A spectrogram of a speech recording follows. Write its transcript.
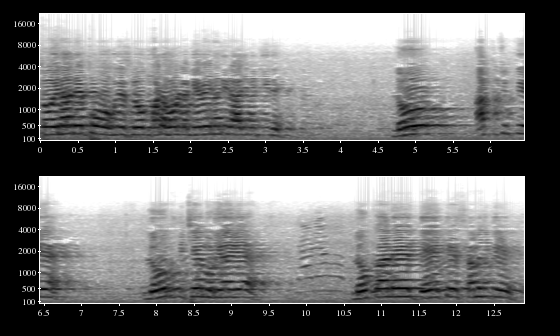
ਸੋ ਇਹਨਾਂ ਦੇ ਭੋਗ ਦੇ ਸ਼ਲੋਕ ਪੜ ਹੋਣ ਲੱਗੇ ਵੇ ਇਹਨਾਂ ਦੀ ਰਾਜਨੀਤੀ ਦੇ। ਲੋਕ ਅੱਕ ਚੁੱਕੇ ਐ ਲੋਕ ਪਿੱਛੇ ਮੁੜ ਆਏ ਐ ਲੋਕਾਂ ਨੇ ਦੇਖ ਕੇ ਸਮਝ ਕੇ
